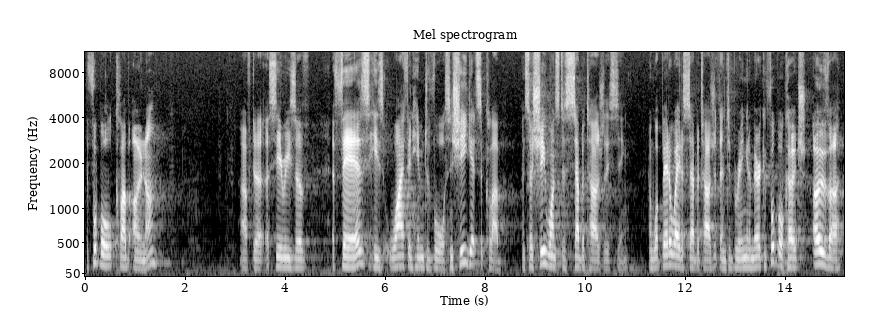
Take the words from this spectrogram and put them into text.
the football club owner, after a series of affairs, his wife and him divorce, and she gets a club. And so she wants to sabotage this thing. And what better way to sabotage it than to bring an American football coach over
